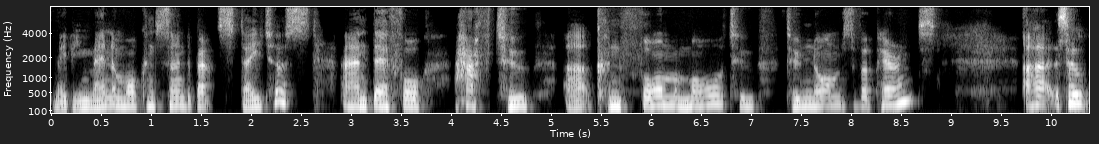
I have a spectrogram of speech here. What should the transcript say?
Maybe men are more concerned about status and therefore have to uh, conform more to, to norms of appearance. Uh, so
